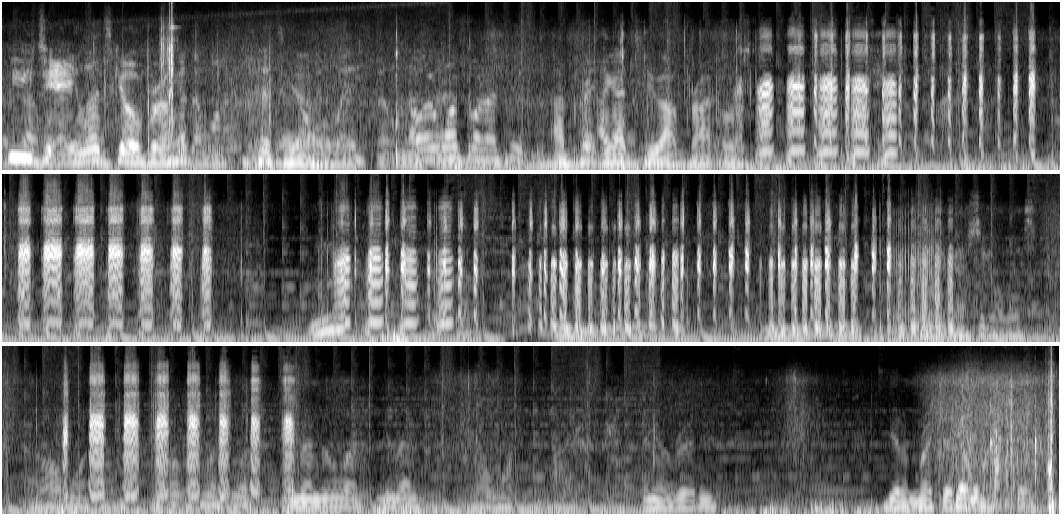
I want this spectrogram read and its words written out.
BJ, let's go, bro. Let's go. oh it wants one on two I, I got two out front. Oh. you. Oh, look, look. Come in to the left. Get ready. They all want you. Hang on, ready? Get them right there. Get 'em.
